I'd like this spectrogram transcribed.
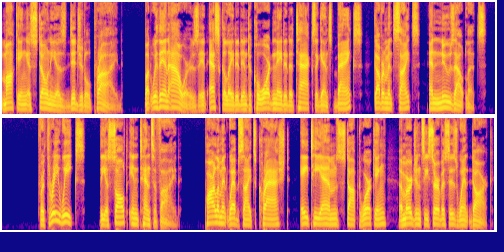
mocking Estonia's digital pride. But within hours, it escalated into coordinated attacks against banks, government sites, and news outlets. For three weeks, the assault intensified. Parliament websites crashed, ATMs stopped working, emergency services went dark.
